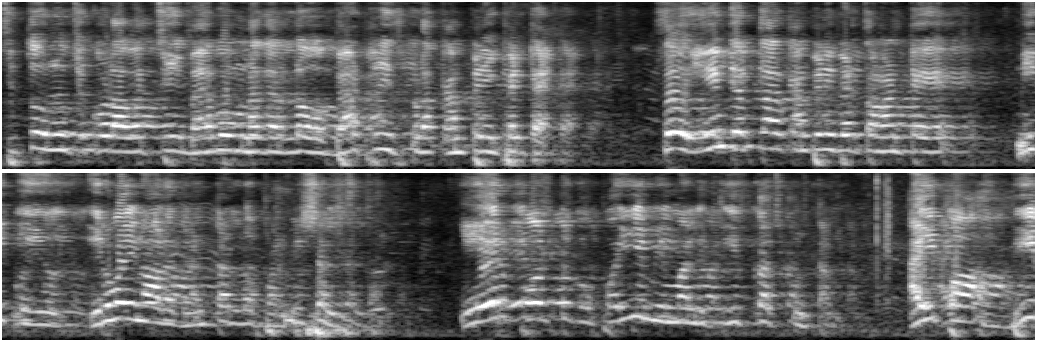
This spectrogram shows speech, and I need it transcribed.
చిత్తూరు నుంచి కూడా వచ్చి మహబూబ్ నగర్లో బ్యాటరీస్ కూడా కంపెనీ పెట్టారు సో ఏం చెప్తారు కంపెనీ పెడతామంటే మీకు ఇరవై నాలుగు గంటల్లో పర్మిషన్ ఇస్తాం. ఎయిర్పోర్ట్కు పోయి మిమ్మల్ని తీసుకొచ్చుకుంటాం. ఐపాస్ బీపాస్ బి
